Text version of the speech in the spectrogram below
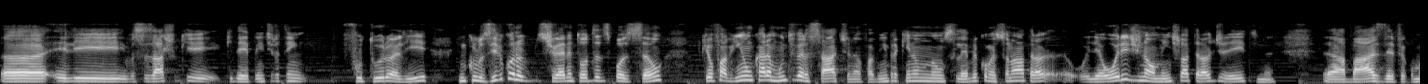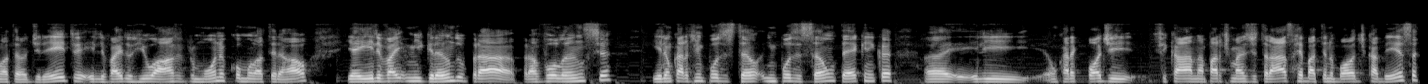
Uh, ele, vocês acham que, que de repente ele tem futuro ali, inclusive quando estiverem todos à disposição, porque o Fabinho é um cara muito versátil, né? O Fabinho, para quem não, não se lembra, começou na lateral. Ele é originalmente lateral direito, né? A base dele foi como lateral direito, ele vai do Rio Ave pro Mônaco como lateral, e aí ele vai migrando para a volância e ele é um cara de imposição, imposição técnica. Uh, ele é um cara que pode ficar na parte mais de trás, rebatendo bola de cabeça,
